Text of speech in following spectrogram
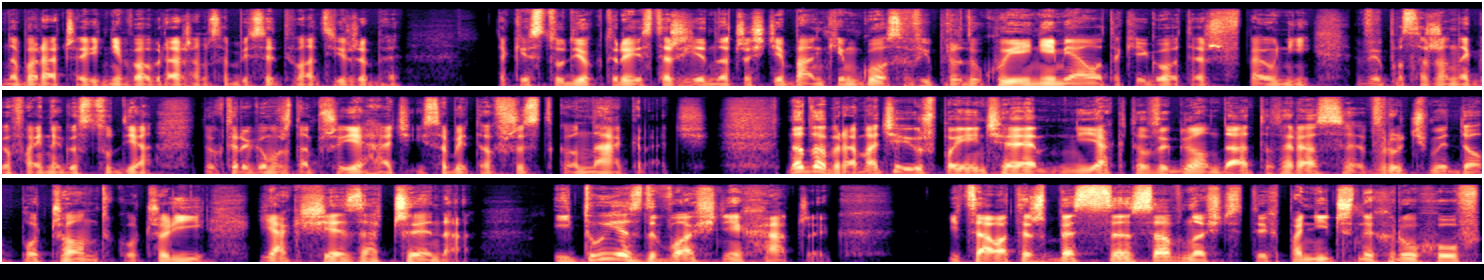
no bo raczej nie wyobrażam sobie sytuacji, żeby takie studio, które jest też jednocześnie bankiem głosów i produkuje, nie miało takiego też w pełni wyposażonego, fajnego studia, do którego można przyjechać i sobie to wszystko nagrać. No dobra, macie już pojęcie, jak to wygląda, to teraz wróćmy do początku, czyli jak się zaczyna. I tu jest właśnie haczyk. I cała też bezsensowność tych panicznych ruchów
